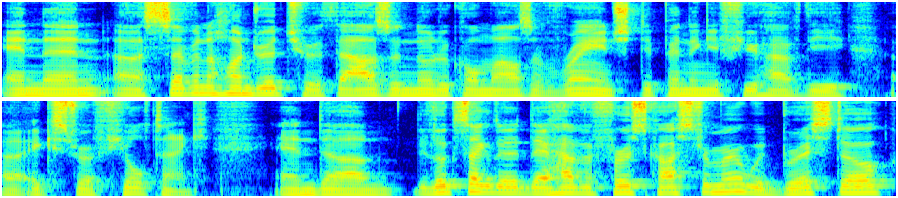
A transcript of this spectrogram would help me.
and then uh, 700 to 1,000 nautical miles of range, depending if you have the uh, extra fuel tank. And um, it looks like they have a first customer with Bristow,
